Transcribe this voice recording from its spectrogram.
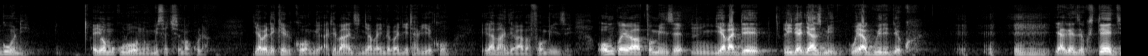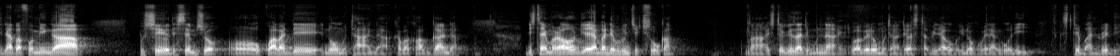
gundi ey'omukulu ono misa kisemakula yabaddeko ebikonge ate bangi nnyo abayimbi bagyetabyeko era bangi ababafominze omu ku babafominze mm, yabadde lydia jasmine weyagwiriddeko yagenze ku stage n'abafominga ku show the same show okwabadde n'omutanda kabaka wa buganda this time around yayambadde bulungi ekisooka. Ah, kitegeeza nti munaye wabeera omutanda tebasitamirawo olina okubeera nga oli step and ready.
